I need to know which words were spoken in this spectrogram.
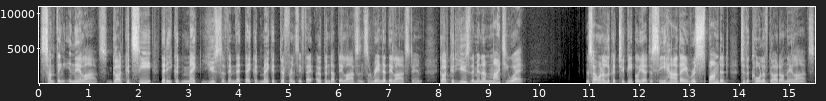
something in their lives. God could see that He could make use of them, that they could make a difference if they opened up their lives and surrendered their lives to Him. God could use them in a mighty way. And so I want to look at two people here to see how they responded to the call of God on their lives.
